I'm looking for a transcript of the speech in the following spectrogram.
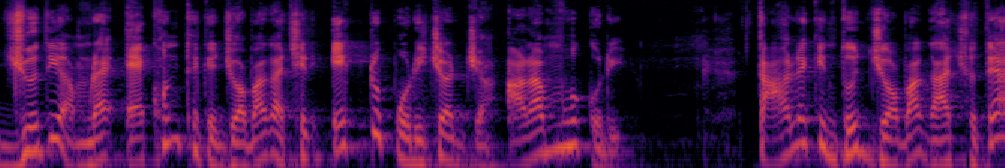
যদি আমরা এখন থেকে জবা গাছের একটু পরিচর্যা আরম্ভ করি, তাহলে কিন্তু জবা গাছ হতে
